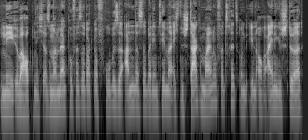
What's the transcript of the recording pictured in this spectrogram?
Nee, überhaupt nicht. Also man merkt Professor Dr. Frohbese an, dass er bei dem Thema echt eine starke Meinung vertritt und ihn auch einiges stört.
